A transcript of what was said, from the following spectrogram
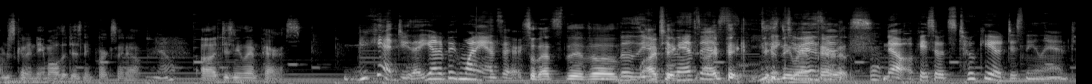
I'm just gonna name all the Disney parks I know. No, Uh, Disneyland Paris. you can't do that. You gotta pick one answer. So that's the the. Those are your I two picked, answers? I picked You Disneyland? Paris. No, okay, so it's Tokyo Disneyland.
